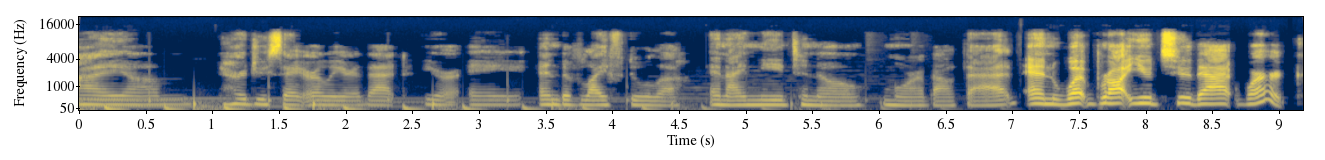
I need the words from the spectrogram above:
I um, heard you say earlier that you're a end of life doula, and I need to know more about that. And what brought you to that work?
